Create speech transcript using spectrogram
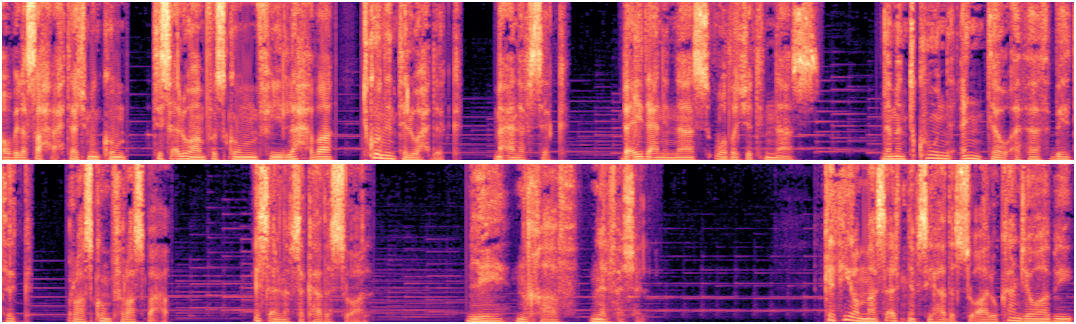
أو بالأصح أحتاج منكم تسألوها أنفسكم في لحظة تكون أنت لوحدك مع نفسك. بعيد عن الناس وضجة الناس. لما تكون أنت وأثاث بيتك راسكم في راس بعض. اسأل نفسك هذا السؤال. ليه نخاف من الفشل؟ كثيرا ما سألت نفسي هذا السؤال وكان جوابي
